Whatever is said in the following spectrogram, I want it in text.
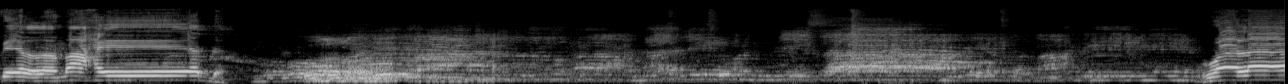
في المحيض ولا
